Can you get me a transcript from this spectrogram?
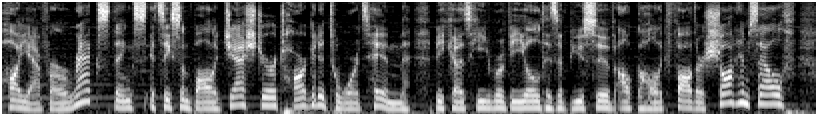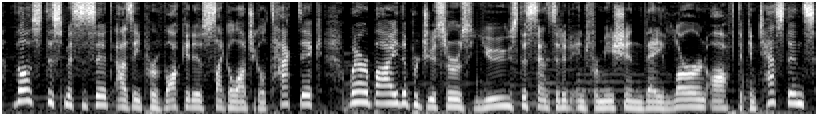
Oh, However, Rex thinks it's a symbolic gesture targeted towards him, because he revealed his abusive alcoholic father shot himself, thus dismisses it as a provocative psychological tactic whereby the producers use the sensitive information they learn off the contestants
